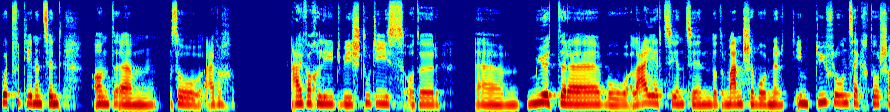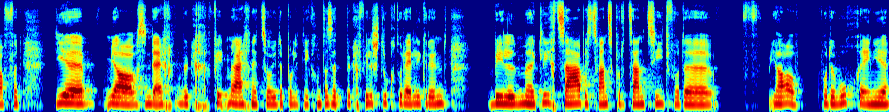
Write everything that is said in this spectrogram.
gut verdienend sind. Und ähm, so einfach einfache Leute wie Studis oder ähm, Mütter, die alleinerziehend sind oder Menschen, die im Tieflohnsektor arbeiten, die ja, sind wirklich, findet man eigentlich nicht so in der Politik. Und das hat wirklich viele strukturelle Gründe, weil man gleich 10 bis 20 Prozent Zeit von der, ja, von der Woche in,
